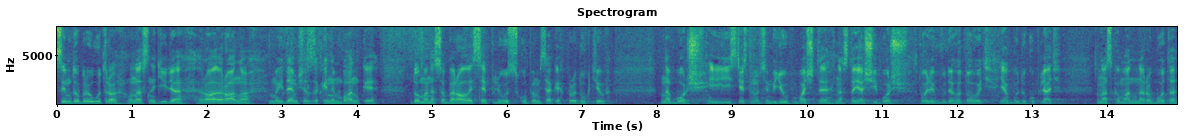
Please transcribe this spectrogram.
Всім добре утро. У нас неділя рано. Ми йдемо зараз закинемо банки. Дома не собиралися. Плюс купимо всяких продуктів на борщ. І, звісно, в цьому відео побачите настоящий борщ. Толік буде готувати, я буду купляти. У нас командна робота.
